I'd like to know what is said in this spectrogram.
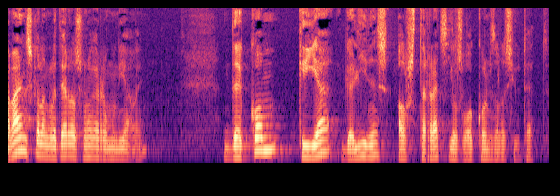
abans que l'Anglaterra de la Segona Guerra Mundial eh? de com criar gallines als terrats i als balcons de la ciutat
